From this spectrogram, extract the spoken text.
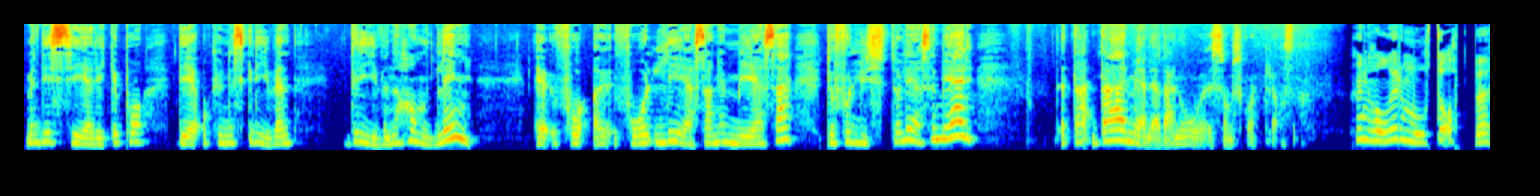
men de ser ikke på det å kunne skrive en drivende handling. Eh, få, eh, få leserne med seg til å få lyst til å lese mer. Der, der mener jeg det er noe som skorter, altså. Hun holder motet oppe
